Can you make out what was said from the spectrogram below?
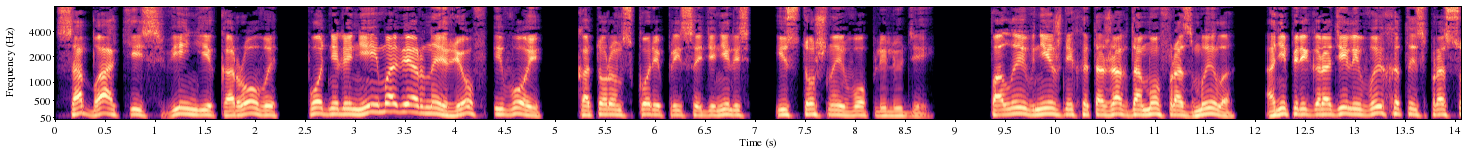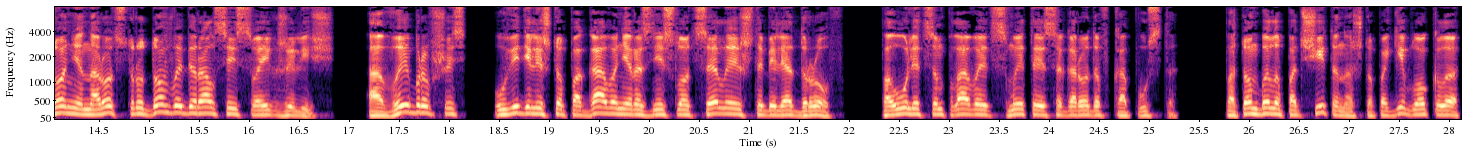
Собаки, свиньи, коровы подняли неимоверный рев и вой, к которым вскоре присоединились истошные вопли людей. Полы в нижних этажах домов размыло, они перегородили выход из просонья, народ с трудом выбирался из своих жилищ. А выбравшись, увидели, что по гавани разнесло целые штабеля дров. По улицам плавает смытая с огородов капуста. Потом было подсчитано, что погибло около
